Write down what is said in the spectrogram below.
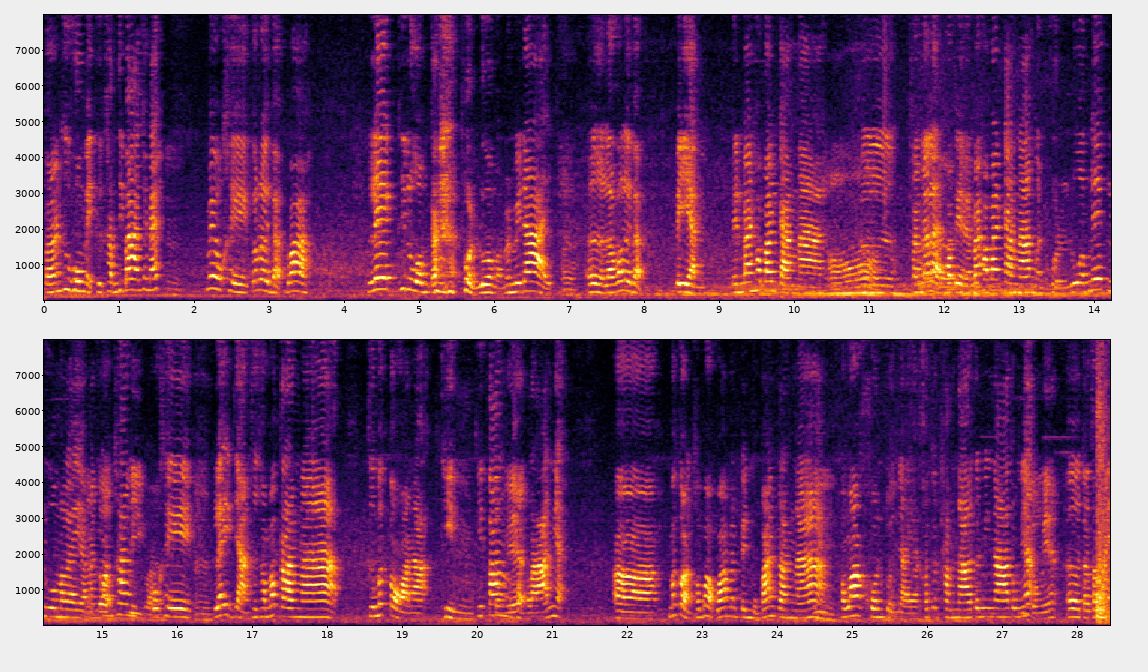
ตอนนั้นคือโฮมเมดคือคำที่บ้านใช่ไหม อืมไม่โอเคก็เลยแบบว่า เลขที่รวมกัน ผลรวมอะมันไม่ได้ เออ เออเราก็เลยแบบเปลี่ยน เป็นบ้านข้าวบ้านกลางนาอ๋อ เออคำนั้นแหละพอเปลี่ยนเป็นบ้านข้าวบ้านกลางนาเหมือนผลรวมเลขรวมอะไรอะมัมันนก็ค่อนข้างดีกว่า โอเคเออและอีกอย่างคือคำว่ากลางนา คือเมื่อก่อนอะถิ่นที่ตั้งตรงเนี้ยของร้านเนี่ยเอ่อเมื่อก่อนเขาบอกว่ามันเป็นหมู่บ้านกลางนา อืม เพราะว่าคนส่วนใหญ่อะเขาจะทำนาจะมีนาตรงเนี้ย ตรงเนี้ย เออแต่สมัย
